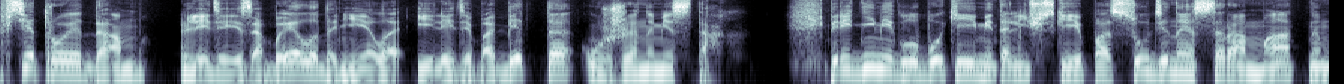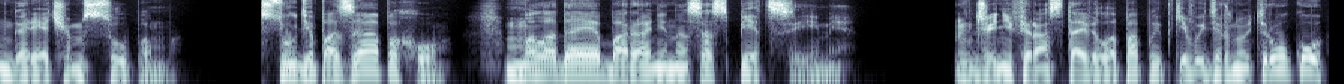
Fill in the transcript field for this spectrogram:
Все трое дам, леди Изабелла, Даниэла и леди Бабетта, уже на местах. Перед ними глубокие металлические посудины с ароматным горячим супом. Судя по запаху, молодая баранина со специями. Дженнифер оставила попытки выдернуть руку,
